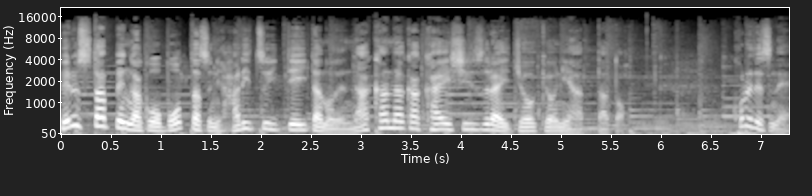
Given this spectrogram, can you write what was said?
フェルスタッペンがこうボッタスに張り付いていたのでなかなか返しづらい状況にあったとこれですね、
